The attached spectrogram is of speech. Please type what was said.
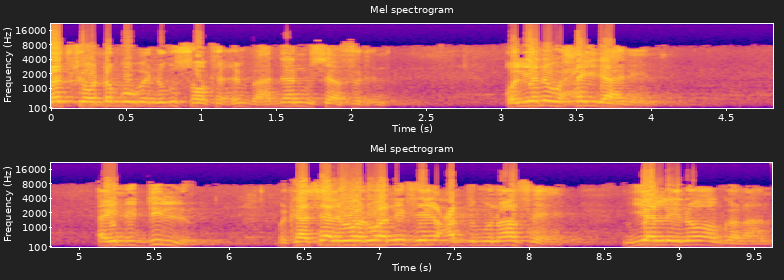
dadkii oo dhan buuba inagu soo kicinba haddaan musaafirino qolyana waxay yidhaahdeen aynu dillo. Markaasaa la waa nin reer cabdimunaafe miyaa laynoo ogolaan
